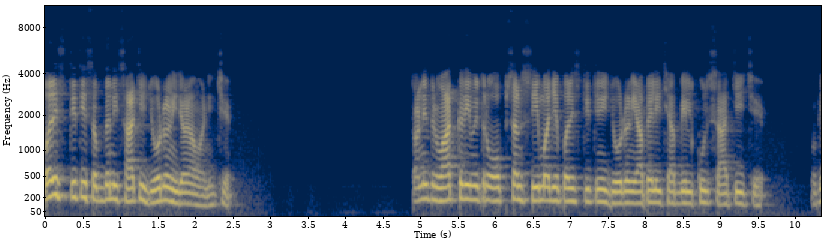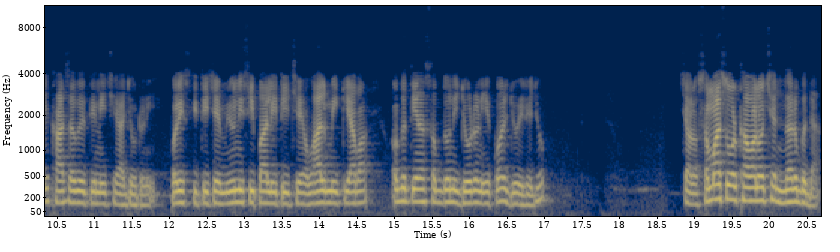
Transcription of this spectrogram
પરિસ્થિતિ શબ્દની સાચી જોડણી જણાવવાની છે. તો વાત કરીએ મિત્રો ઓપ્શન સીમાં જે પરિસ્થિતિની જોડણી આપેલી છે, આ બિલકુલ સાચી છે. ઓકે, ખાસ અગત્યની છે આ જોડણી. પરિસ્થિતિ છે, મ્યુનિસિપાલિટી છે, વાલ્મીકી આવા અગત્યના શબ્દોની જોડણી એકવાર જોઈ લેજો. ચાલો, સમાસ ઓળખાવાનો છે નર્મદા.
